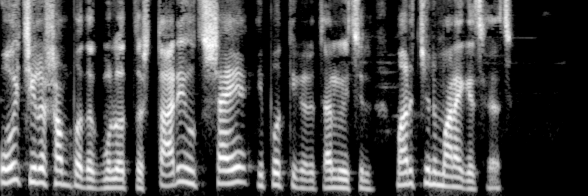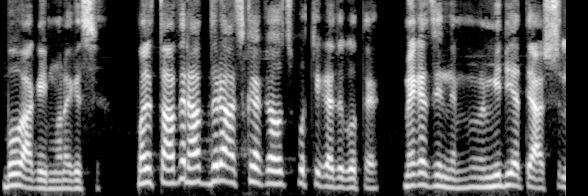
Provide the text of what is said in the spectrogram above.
ওই ছিল সম্পাদক মূলত, তারই উৎসাহে এই পত্রিকাটা চালু হয়েছিল। মারুফ চিনু মারা গেছে আজ, বহু আগেই মারা গেছে। মানে তাদের হাত ধরে আজকে কাগজ পত্রিকা জগতে ম্যাগাজিনে মিডিয়াতে আসছিল,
